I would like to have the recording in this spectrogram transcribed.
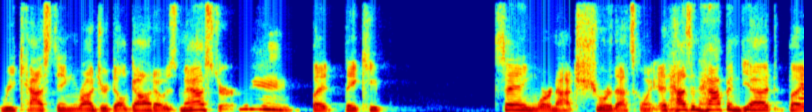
recasting Roger Delgado's Master, Hmm. but they keep saying we're not sure that's going it hasn't happened yet but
